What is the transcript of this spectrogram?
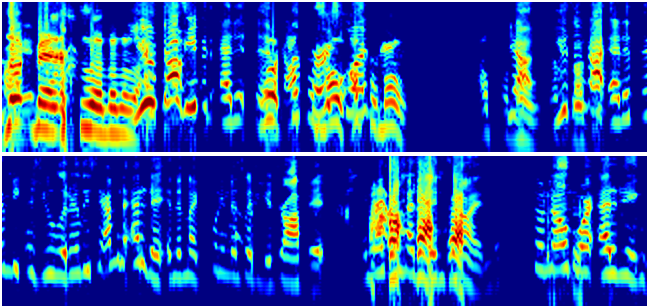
Look, man, look, look, look. You don't even edit them. Look, I'll the first promote. one, I'll promote. I'll promote. yeah, That's you do not edit them because you literally say I'm gonna edit it, and then like 20 minutes later you drop it, and nothing has been done. So no more editing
